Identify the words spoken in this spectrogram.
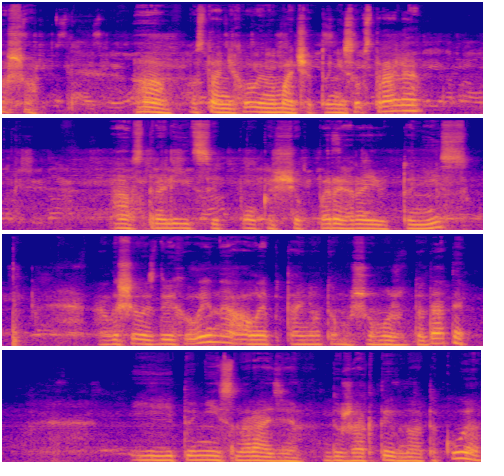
Ну що? Останні хвилини матчу Туніс Австралія. Австралійці поки що переграють Туніс. Лишилось дві хвилини, але питання в тому, що можуть додати. І Туніс наразі дуже активно атакує.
